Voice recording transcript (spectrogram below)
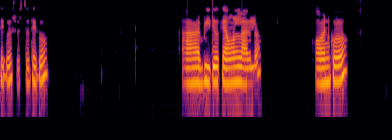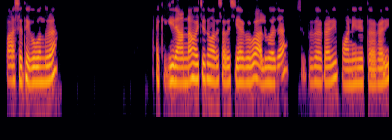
থেকো, সুস্থ থেকো। আর ভিডিও কেমন লাগল? কমেন্ট করো। পাশে থেকো বন্ধুরা। আর কী রান্না হয়েছে তোমাদের সাথে শেয়ার করব? আলু ভাজা, শুক্তো তরকারি, পনিরের তরকারি,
